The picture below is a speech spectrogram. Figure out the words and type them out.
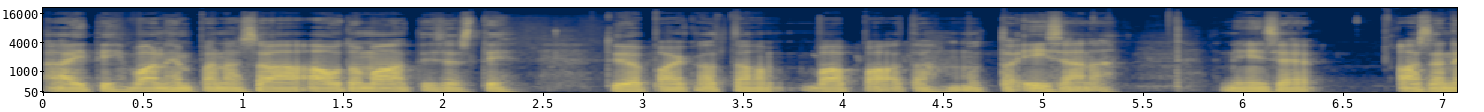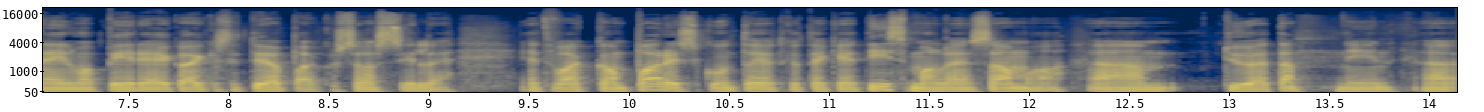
äiti vanhempana saa automaattisesti – työpaikaltaan vapaata, mutta isänä, niin se asenneilmapiiri ei kaikissa työpaikoissa ole silleen, että vaikka on pariskunta, jotka tekee tismalleen samaa ää, työtä, niin ää,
